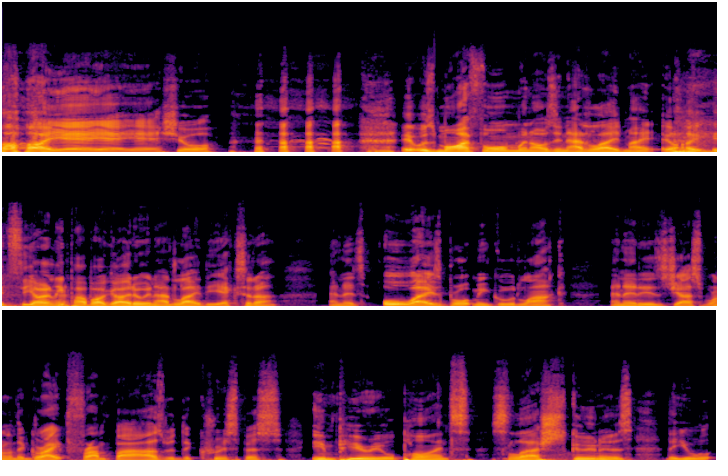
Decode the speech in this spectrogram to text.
Oh yeah, yeah, yeah, sure. it was my form when I was in Adelaide, mate. It's the only pub I go to in Adelaide, the Exeter, and it's always brought me good luck. And it is just one of the great front bars with the crispest imperial pints slash schooners that you will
